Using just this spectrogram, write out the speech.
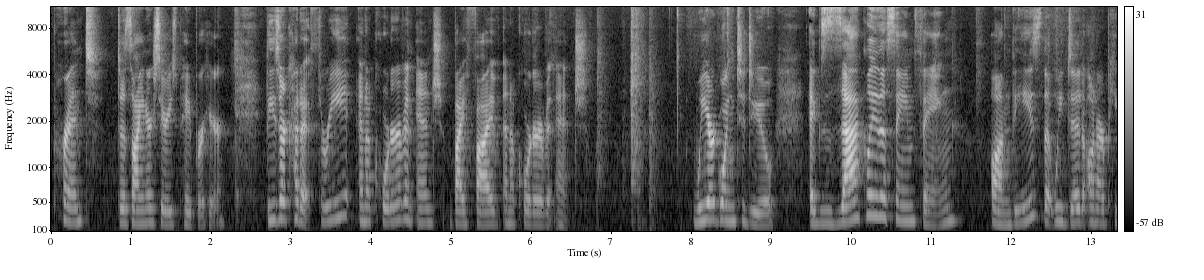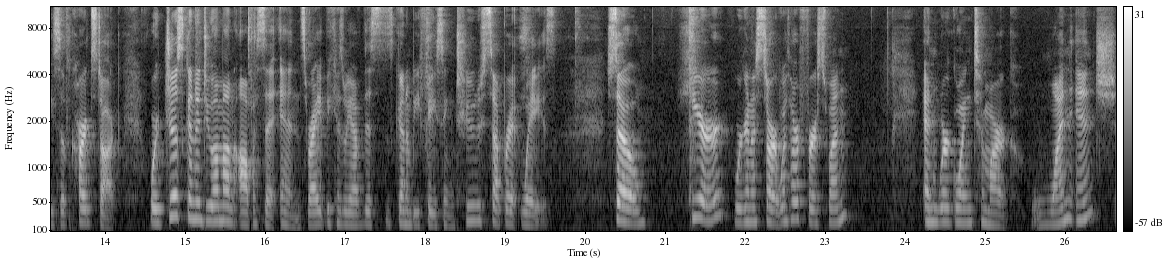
Print Designer Series paper here. These are cut at three and a quarter of an inch by five and a quarter of an inch we are going to do exactly the same thing on these that we did on our piece of cardstock. We're just gonna do them on opposite ends, right? Because we have this is gonna be facing two separate ways. So here, we're gonna start with our first one and we're going to mark one inch.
